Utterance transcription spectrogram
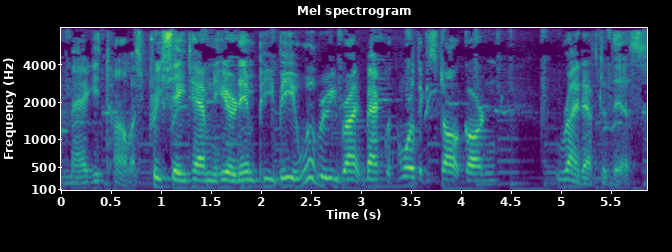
Maggie Thomas. Appreciate having you here at MPB. We'll be right back with more of the Gestalt Garden right after this.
